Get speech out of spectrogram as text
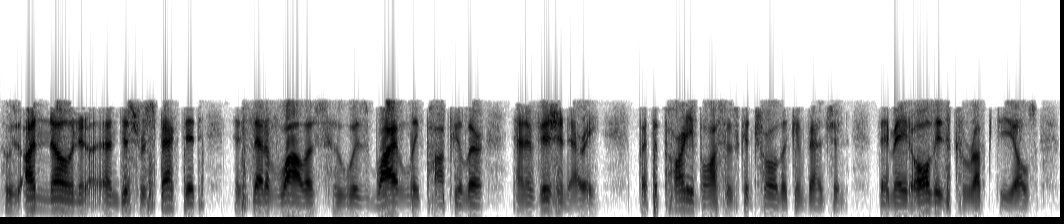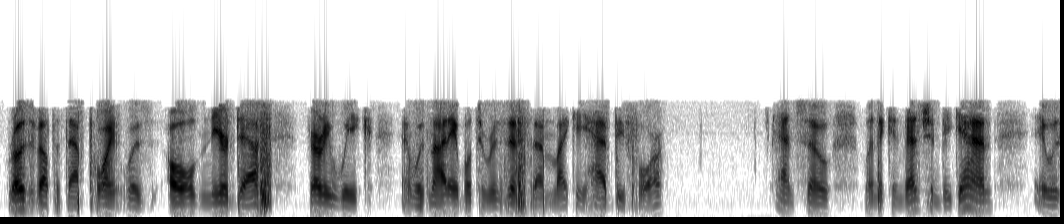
who's unknown and disrespected, instead of Wallace, who was wildly popular and a visionary? But the party bosses control the convention. They made all these corrupt deals. Roosevelt at that point was old, near death, very weak, and was not able to resist them like he had before. And so when the convention began, it was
